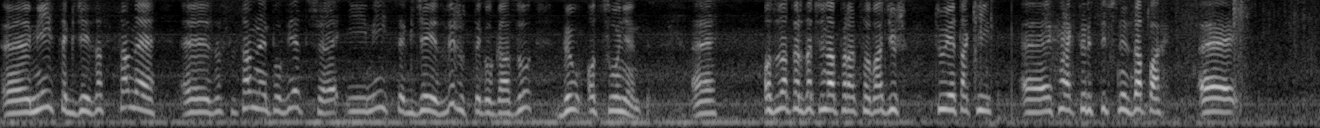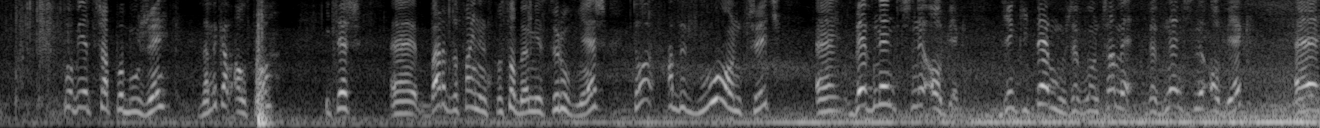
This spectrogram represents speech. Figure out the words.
e, miejsce, gdzie jest zasysane, e, zasysane powietrze i miejsce, gdzie jest wyrzut tego gazu, był odsłonięty. E, ozonator zaczyna pracować, już czuję taki e, charakterystyczny zapach e, powietrza po burzy. Zamykam auto i też e, bardzo fajnym sposobem jest również to, aby włączyć e, wewnętrzny obieg. Dzięki temu, że włączamy wewnętrzny obieg, e,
